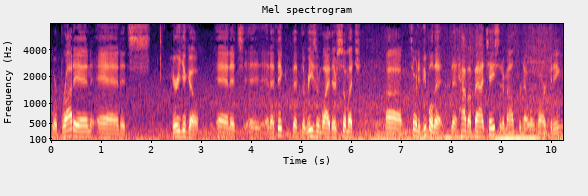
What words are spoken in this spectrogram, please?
we're brought in, and it's here you go, and it's and I think that the reason why there's so much um, so many people that that have a bad taste in their mouth for network marketing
